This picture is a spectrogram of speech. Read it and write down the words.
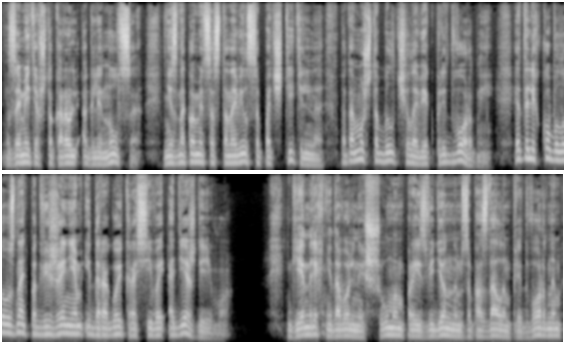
Заметив, что король оглянулся, незнакомец остановился почтительно, потому что был человек придворный. Это легко было узнать по движениям и дорогой красивой одежде его. Генрих, недовольный шумом, произведенным запоздалым придворным,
